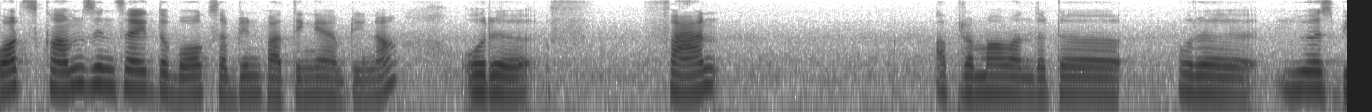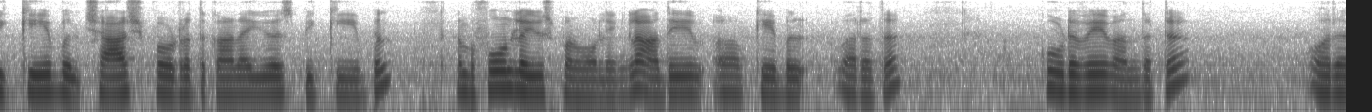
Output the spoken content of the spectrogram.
What's comes inside the box அப்படின்னு பார்த்தீங்க அப்படின்னா ஒரு ஃபேன் அப்புறமா வந்துட்டு ஒரு யூஎஸ்பி கேபிள் சார்ஜ் போடுறதுக்கான யூஎஸ்பி கேபிள் நம்ம ஃபோனில் யூஸ் பண்ணுவோம் இல்லைங்களா? அதே கேபிள் வர்றது. கூடவே வந்துட்டு ஒரு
